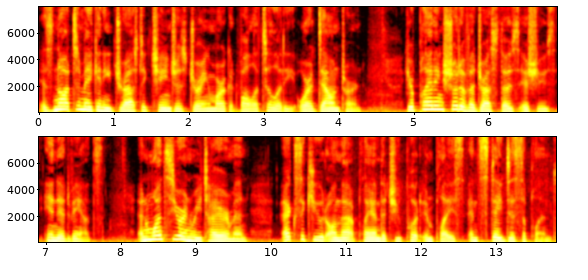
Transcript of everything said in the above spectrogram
is not to make any drastic changes during market volatility or a downturn, your planning should have addressed those issues in advance. And once you're in retirement, execute on that plan that you put in place and stay disciplined.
